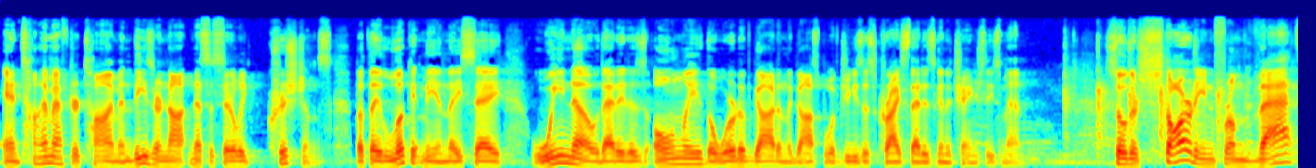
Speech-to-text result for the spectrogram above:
And time after time, and these are not necessarily Christians, but they look at me and they say, We know that it is only the Word of God and the gospel of Jesus Christ that is going to change these men. So they're starting from that,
